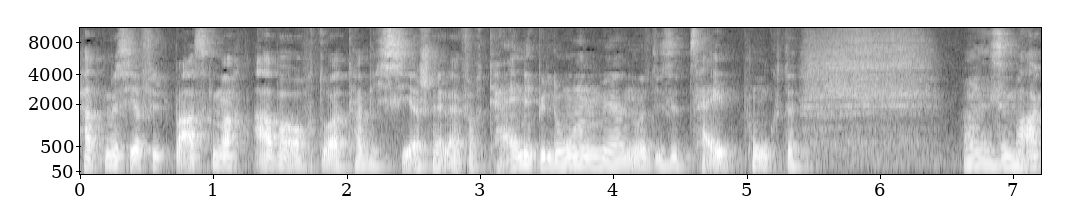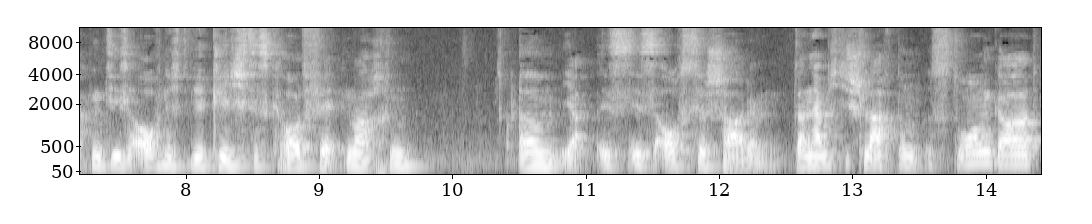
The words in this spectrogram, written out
Hat mir sehr viel Spaß gemacht, aber auch dort habe ich sehr schnell einfach keine Belohnung mehr, nur diese Zeitpunkte. Weil diese Marken, die es auch nicht wirklich das Kraut fett machen. Ähm, ja, es ist auch sehr schade. Dann habe ich die Schlacht um Stormguard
